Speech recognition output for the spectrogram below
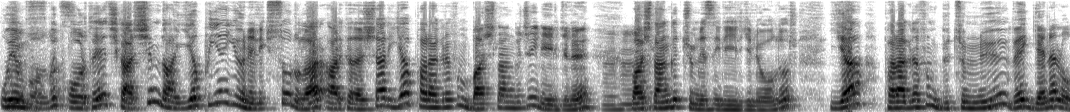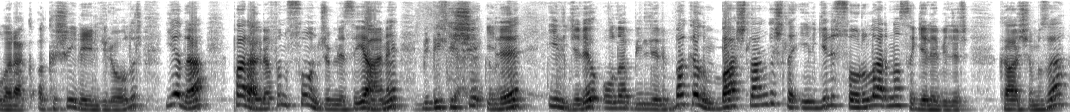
uyumsuzluk olmaz. ortaya çıkar. Şimdi daha yapıya yönelik sorular arkadaşlar ya paragrafın başlangıcı ile ilgili, başlangıç cümlesiyle ilgili olur ya paragrafın bütünlüğü ve genel olarak akışı ile ilgili olur ya da paragrafın son cümlesi yani bitişi ile ilgili olabilir. Bakalım başlangıçla ilgili sorular nasıl gelebilir karşımıza?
